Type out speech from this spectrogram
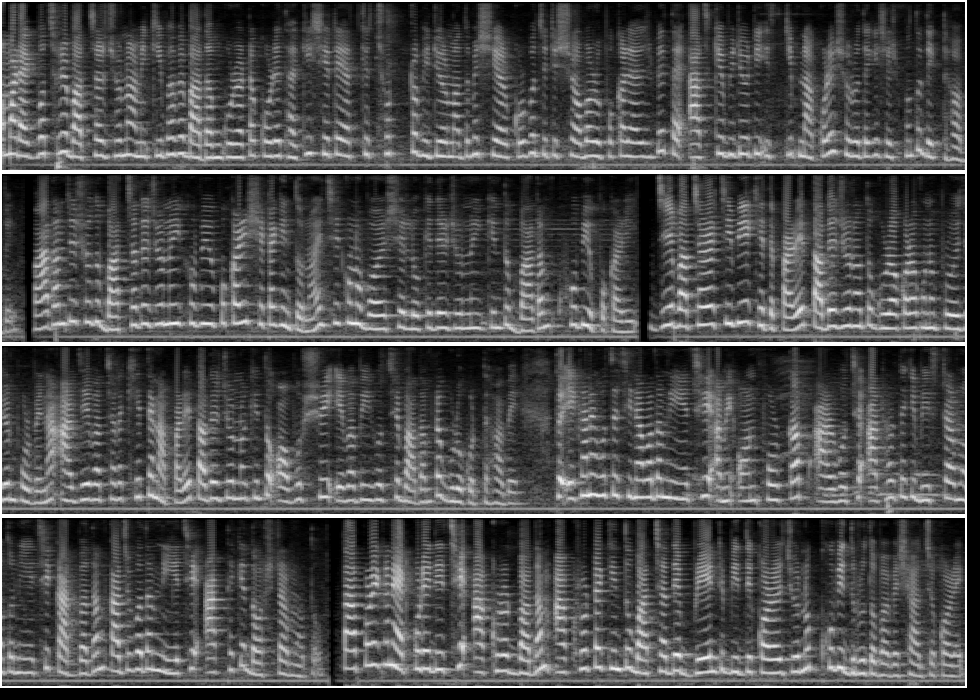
আমার এক বছরের বাচ্চার জন্য আমি কীভাবে বাদাম গুঁড়াটা করে থাকি সেটাই আজকে ছোট্ট ভিডিওর মাধ্যমে শেয়ার করব, যেটি সবার উপকারে আসবে। তাই আজকে ভিডিওটি স্কিপ না করে শুরু থেকে শেষ পর্যন্ত দেখতে হবে। বাদাম যে শুধু বাচ্চাদের জন্যই খুবই উপকারী, সেটা কিন্তু নয়। যে কোনো বয়সের লোকেদের জন্যই কিন্তু বাদাম খুবই উপকারী। যে বাচ্চারা চিবিয়ে খেতে পারে, তাদের জন্য তো গুঁড়া করা কোনো প্রয়োজন পড়বে না। আর যে বাচ্চারা খেতে না পারে, তাদের জন্য কিন্তু অবশ্যই এভাবেই হচ্ছে বাদামটা গুঁড়ো করতে হবে। তো এখানে হচ্ছে বাদাম নিয়েছি, আমি অন ফোর কাপ আর হচ্ছে আঠারো থেকে বিশটার মতো নিয়েছি কাঠবাদাম, কাজু বাদাম নিয়েছি আট থেকে দশটার মতো। তারপর এখানে অ্যাড করে দিচ্ছি আখরোট বাদাম। আখরোটটা কিন্তু বাচ্চাদের ব্রেন বৃদ্ধি করার জন্য খুবই দ্রুতভাবে সাহায্য করে।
